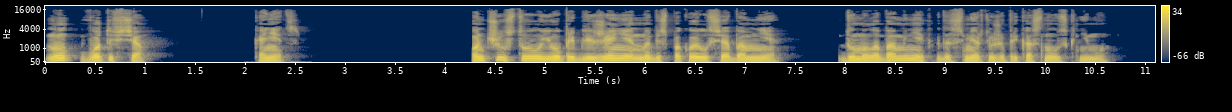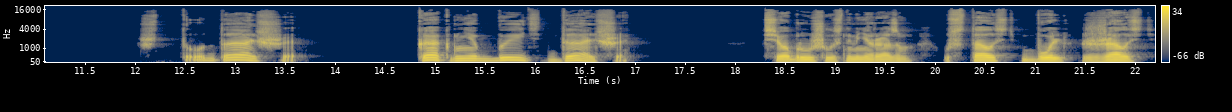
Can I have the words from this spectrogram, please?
Ну, вот и все. Конец. Он чувствовал его приближение, но беспокоился обо мне. Думал обо мне, когда смерть уже прикоснулась к нему. Что дальше? Как мне быть дальше? Все обрушилось на меня разом. Усталость, боль, жалость.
